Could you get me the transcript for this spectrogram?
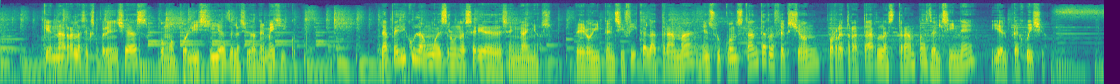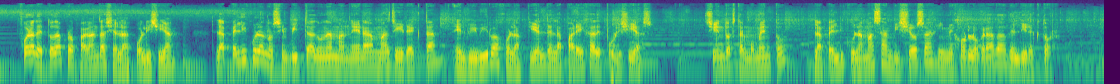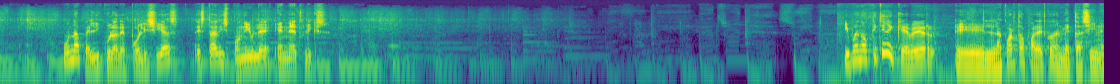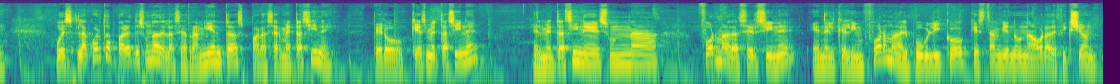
que narra las experiencias como policías de la Ciudad de México. La película muestra una serie de desengaños, pero intensifica la trama en su constante reflexión por retratar las trampas del cine y el prejuicio. Fuera de toda propaganda hacia la policía, la película nos invita de una manera más directa el vivir bajo la piel de la pareja de policías, siendo hasta el momento la película más ambiciosa y mejor lograda del director. Una película de policías está disponible en Netflix. Y bueno, ¿qué tiene que ver eh, la cuarta pared con el metacine? Pues la cuarta pared es una de las herramientas para hacer metacine. Pero, ¿qué es metacine? El metacine es una forma de hacer cine en el que le informa al público que están viendo una obra de ficción.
